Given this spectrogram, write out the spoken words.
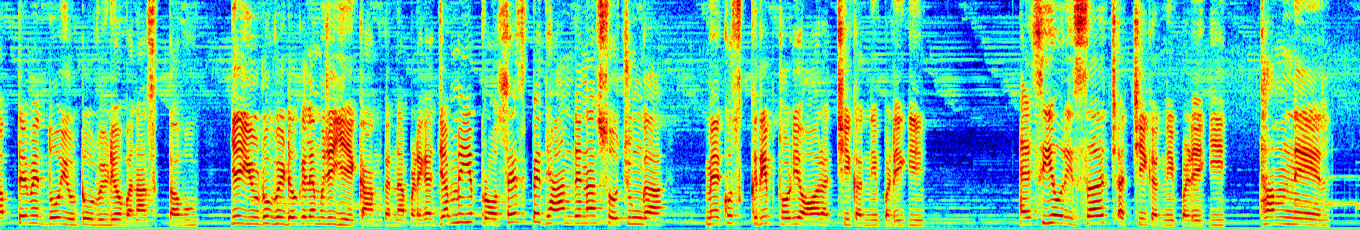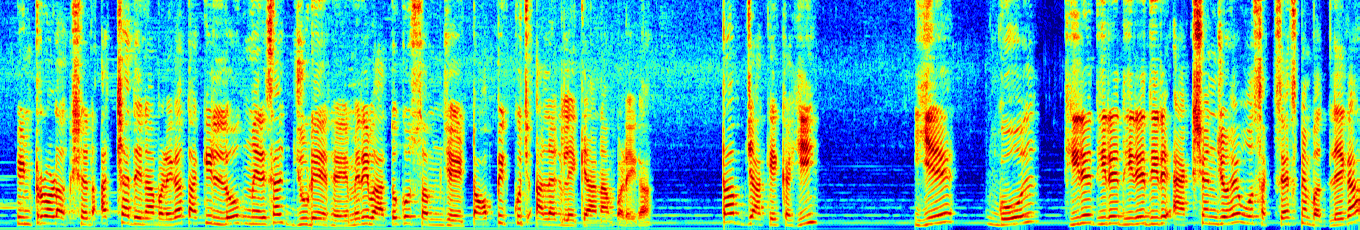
हफ़्ते में दो यूट्यूब वीडियो बना सकता हूँ। ये यूट्यूब वीडियो के लिए मुझे ये काम करना पड़ेगा। जब मैं ये प्रोसेस पे ध्यान देना सोचूँगा, मेरे को स्क्रिप्ट थोड़ी और अच्छी करनी पड़ेगी ऐसी और रिसर्च अच्छी करनी पड़ेगी थंबनेल इंट्रोडक्शन अच्छा देना पड़ेगा, ताकि लोग मेरे साथ जुड़े रहे, मेरी बातों को समझे टॉपिक कुछ अलग लेके आना पड़ेगा। तब जाके कहीं, ये गोल धीरे धीरे धीरे धीरे एक्शन जो है वो सक्सेस में बदलेगा,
